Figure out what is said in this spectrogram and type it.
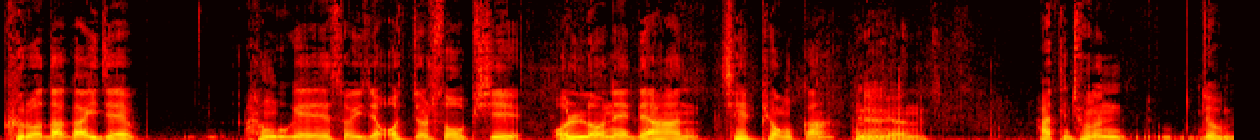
그러다가 이제 한국에서 이제 어쩔 수 없이 언론에 대한 재평가 아니면 하여튼 저는 좀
